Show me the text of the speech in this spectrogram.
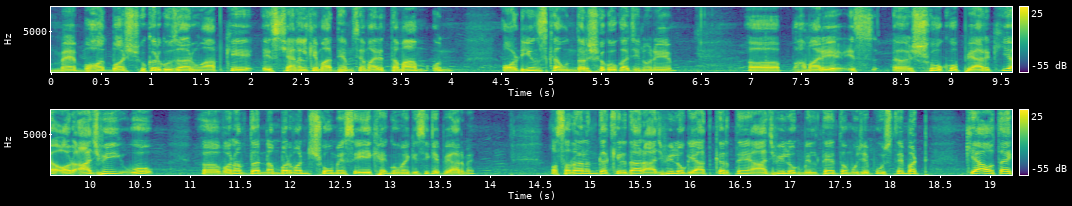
मैं बहुत बहुत शुक्रगुजार हूँ आपके इस चैनल के माध्यम से। हमारे तमाम उन ऑडियंस का उन दर्शकों का जिन्होंने हमारे इस शो को प्यार किया। और आज भी वो one of the number one show में से एक है गुमे किसी के प्यार में। और सदानंद का किरदार आज भी लोग याद करते हैं आज भी लोग मिलते हैं तो मुझे पूछते हैं। बट क्या होता है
